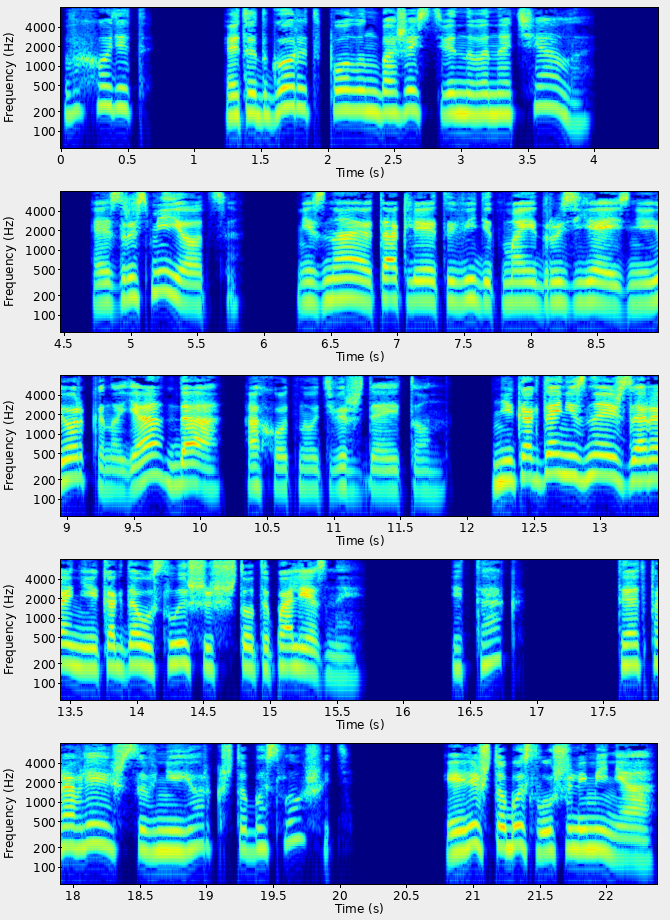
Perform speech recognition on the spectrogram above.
Выходит, этот город полон божественного начала? Эзра смеется. Не знаю, так ли это видят мои друзья из Нью-Йорка, но я — да, охотно утверждает он. Никогда не знаешь заранее, когда услышишь что-то полезное. Итак, ты отправляешься в Нью-Йорк, чтобы слушать? Или чтобы слушали меня,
